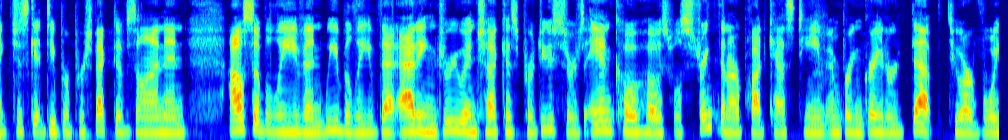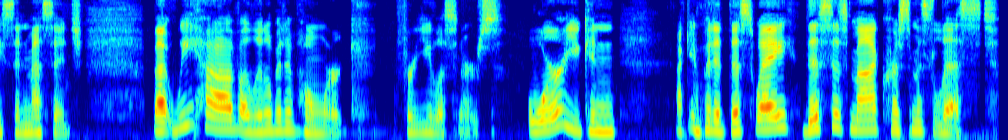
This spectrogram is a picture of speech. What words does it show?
like just get deeper perspectives on. And I also believe, and we believe, that adding Drew and Chuck as producers and co hosts will strengthen our podcast team and bring greater depth to our voice and message. But we have a little bit of homework for you listeners. Or you can, I can put it this way this is my Christmas list.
